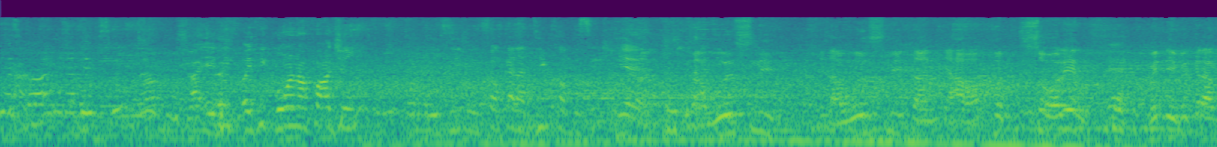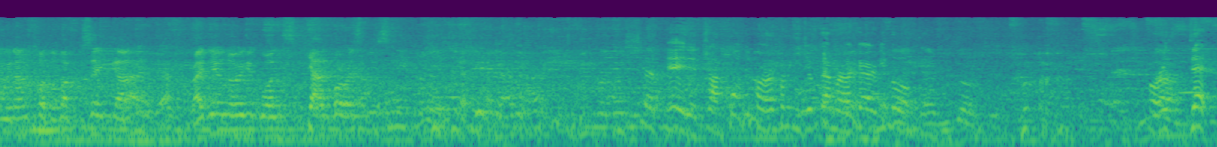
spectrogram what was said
this man is a deep sleep. Uh, is, he, is he going on far journey? Is he in some kind of deep conversation? Yeah. I will sleep. I will sleep and Yahweh put soul in. When David could have went and cut off a percent garment. Right there now you can go and scalp Horus and sleep. Hey, they transported Horus from Egypt to America every often. Horus dead.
